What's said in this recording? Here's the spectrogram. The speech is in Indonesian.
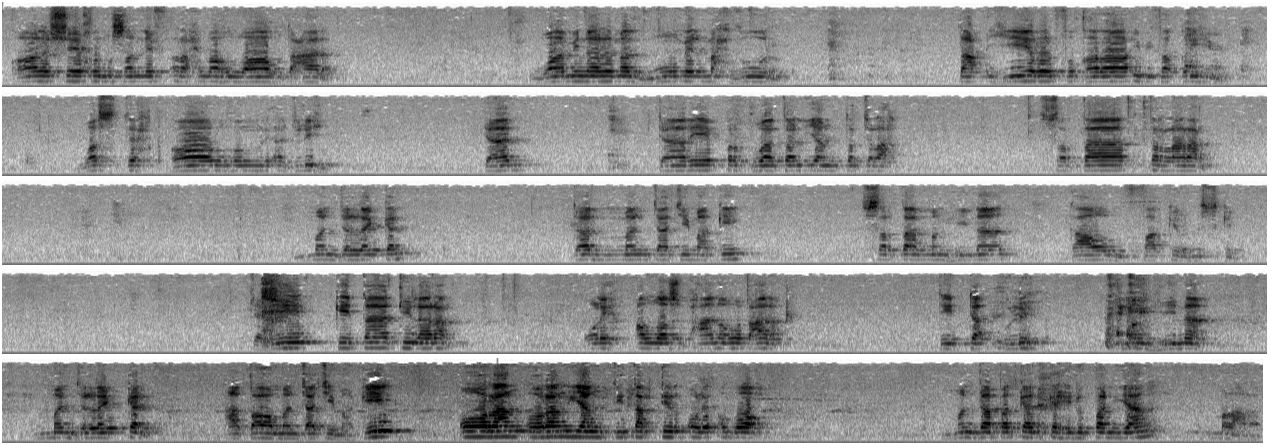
قال الشيخ المصنف رحمه الله تعالى ومن المذموم المحذور تعيير الفقراء بفقرهم wastihqaruhum li ajlihi dan dari perbuatan yang tercelah serta terlarang menjelekkan dan mencaci maki serta menghina kaum fakir miskin. Jadi kita dilarang oleh Allah Subhanahu wa taala. Tidak boleh menghina, menjelekkan atau mencaci maki orang-orang yang ditakdir oleh Allah. Mendapatkan kehidupan yang melarat.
